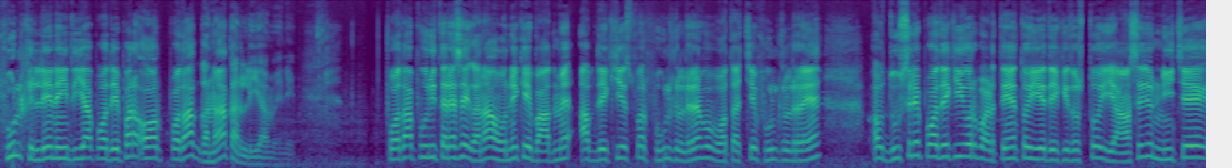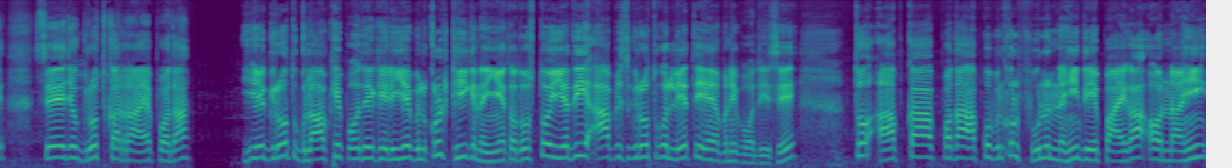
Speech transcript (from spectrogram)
फूल खिलने नहीं दिया पौधे पर और पौधा घना कर लिया मैंने। पौधा पूरी तरह से घना होने के बाद में, अब देखिए इस पर फूल खिल रहे हैं, वो बहुत अच्छे फूल खिल रहे हैं। अब दूसरे पौधे की ओर बढ़ते हैं तो ये देखिए दोस्तों, यहाँ से जो नीचे से जो ग्रोथ कर रहा है पौधा, ये ग्रोथ गुलाब के पौधे के लिए बिल्कुल ठीक नहीं है। तो दोस्तों, यदि आप इस ग्रोथ को लेते हैं अपने पौधे से तो आपका पौधा आपको बिल्कुल फूल नहीं दे पाएगा और ना ही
